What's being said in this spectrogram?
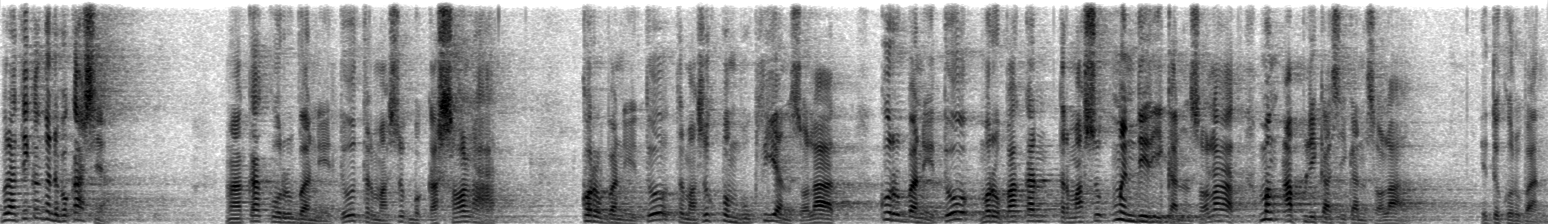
Berarti kan ada bekasnya maka kurban itu termasuk bekas sholat. Kurban itu termasuk pembuktian sholat. Kurban itu merupakan termasuk mendirikan sholat mengaplikasikan sholat. Itu kurban.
